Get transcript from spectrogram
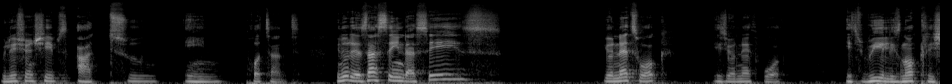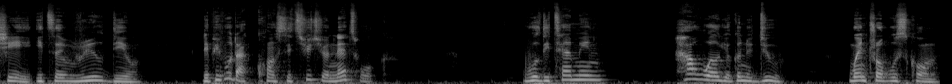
Relationships are too important. You know, there's that saying that says your network is your net worth. It's real, it's not cliche, it's a real deal. The people that constitute your network will determine how well you're going to do when troubles come.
